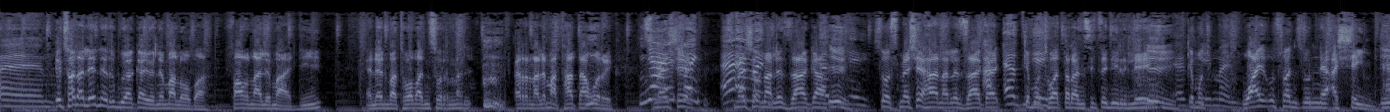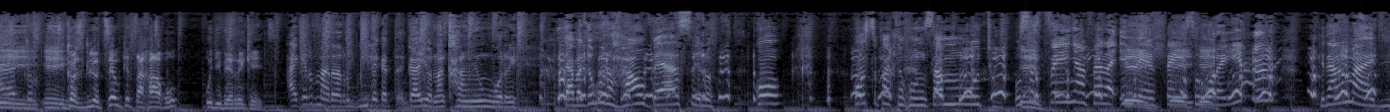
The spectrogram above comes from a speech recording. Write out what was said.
um e tshwana le ne re bua ka yone maloba fa o na le madi and then batho ba bantsho re na- le mathata a gore Smash- o na le zaka Eh. so smash ha na le zaka Ah, ke motho wa transi tse di rileng. Eh. ke motho why o tshwanetse o nne ashamed? Eh, because dilo tseo ke tsa gago o di bereketse. A ke re mara re buile ka yona kgangeng e gore taba ke gore ga o beya selo ko ko sefatlhegong sa motho o se tsenya fela e le face gore ke na le madi.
